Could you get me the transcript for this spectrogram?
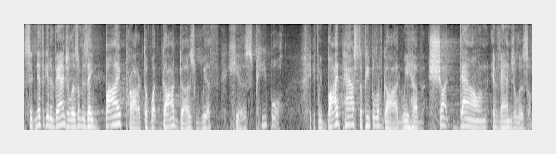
significant evangelism is a byproduct of what God does with his people. If we bypass the people of God, we have shut down evangelism.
